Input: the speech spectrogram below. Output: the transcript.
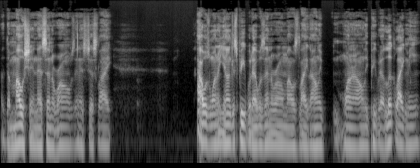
the motion that's in the rooms, and it's just like I was one of the youngest people that was in the room. I was like the only one of the only people that looked like me,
